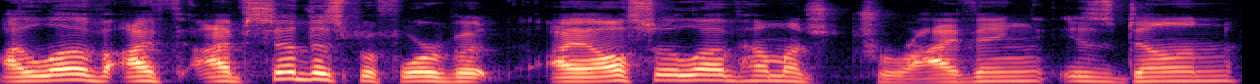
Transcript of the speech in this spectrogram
I love I've I've said this before, but I also love how much driving is done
